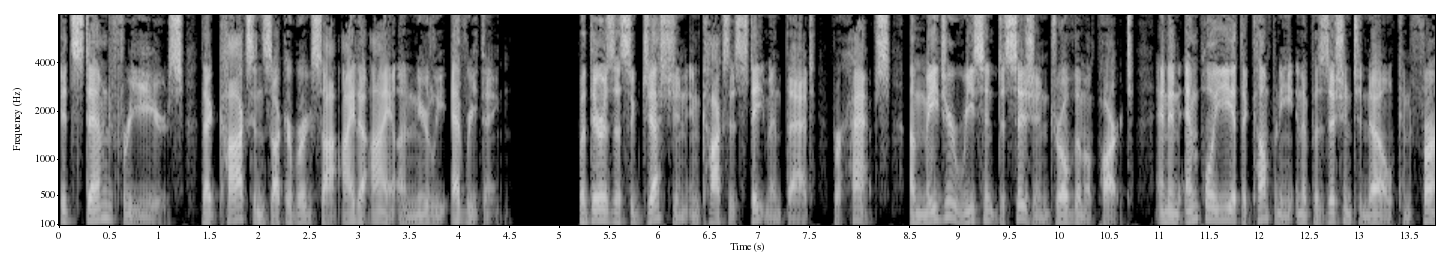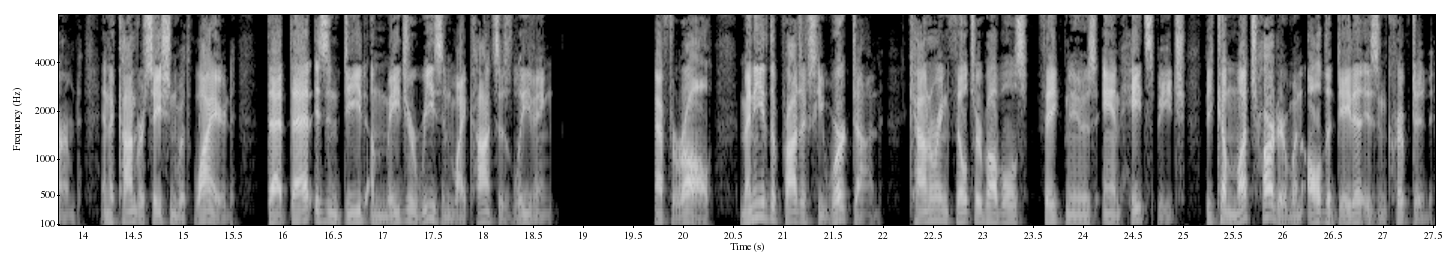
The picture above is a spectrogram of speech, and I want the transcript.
It stemmed for years that Cox and Zuckerberg saw eye to eye on nearly everything, but there is a suggestion in Cox's statement that, perhaps, a major recent decision drove them apart, and an employee at the company in a position to know confirmed, in a conversation with Wired, that that is indeed a major reason why Cox is leaving. After all, many of the projects he worked on, countering filter bubbles, fake news, and hate speech, become much harder when all the data is encrypted.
